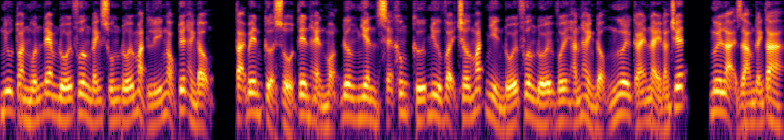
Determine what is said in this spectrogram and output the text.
như toàn muốn đem đối phương đánh xuống đối mặt lý ngọc tuyết hành động, tại bên cửa sổ tên hèn mọn đương nhiên sẽ không cứ như vậy trơ mắt nhìn đối phương đối với hắn hành động, ngươi cái này đáng chết, ngươi lại dám đánh ta.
